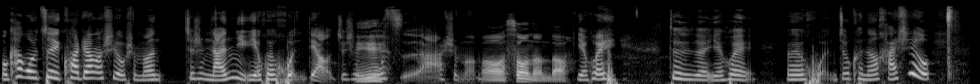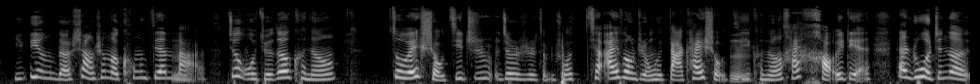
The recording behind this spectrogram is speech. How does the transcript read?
我看过最夸张的是有什么就是男女也会混掉，就是母子啊什么哦，能的也会，对对对也会也会混，就可能还是有一定的上升的空间吧。就我觉得可能作为手机支就是怎么说，像 iPhone 这种打开手机可能还好一点，但如果真的。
